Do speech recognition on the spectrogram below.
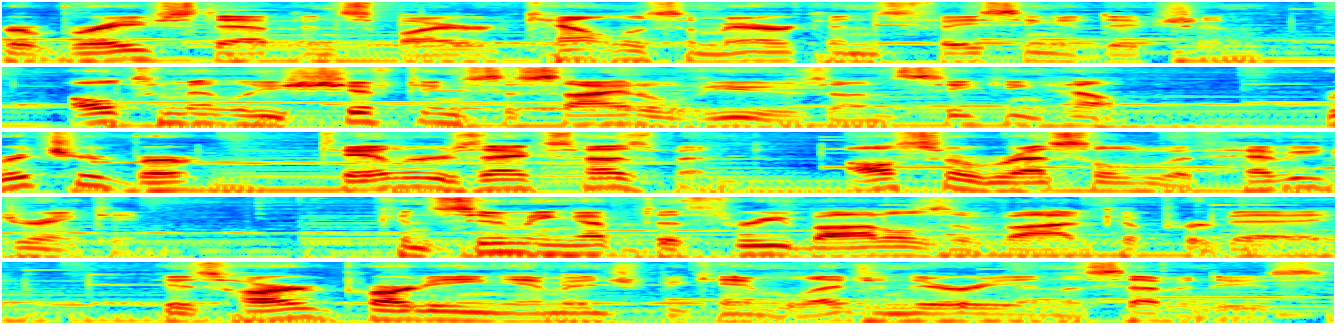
Her brave step inspired countless Americans facing addiction, ultimately shifting societal views on seeking help. Richard Burton, Taylor's ex-husband, also wrestled with heavy drinking. Consuming up to three bottles of vodka per day, his hard partying image became legendary in the 70s.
